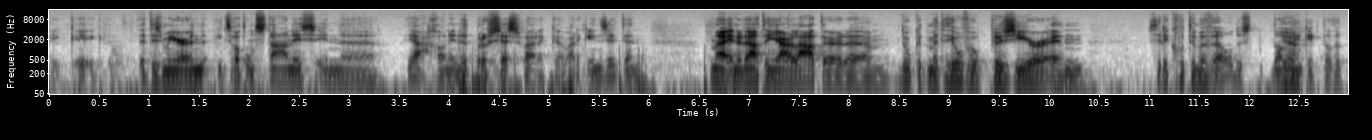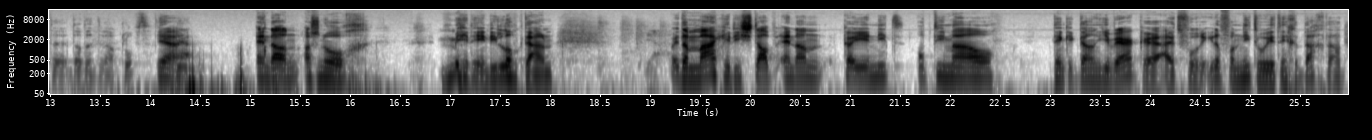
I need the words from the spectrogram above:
Ik, ik, het is meer een, iets wat ontstaan is in, uh, ja, gewoon in het proces waar ik, uh, waar ik in zit. En nou, inderdaad, een jaar later uh, doe ik het met heel veel plezier en zit ik goed in mijn vel. Dus dan ja. denk ik dat het, dat het wel klopt. Ja. ja. En dan alsnog midden in die lockdown. Ja. Dan maak je die stap en dan kan je niet optimaal denk ik dan je werk uh, uitvoeren. In ieder geval niet hoe je het in gedachten had.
